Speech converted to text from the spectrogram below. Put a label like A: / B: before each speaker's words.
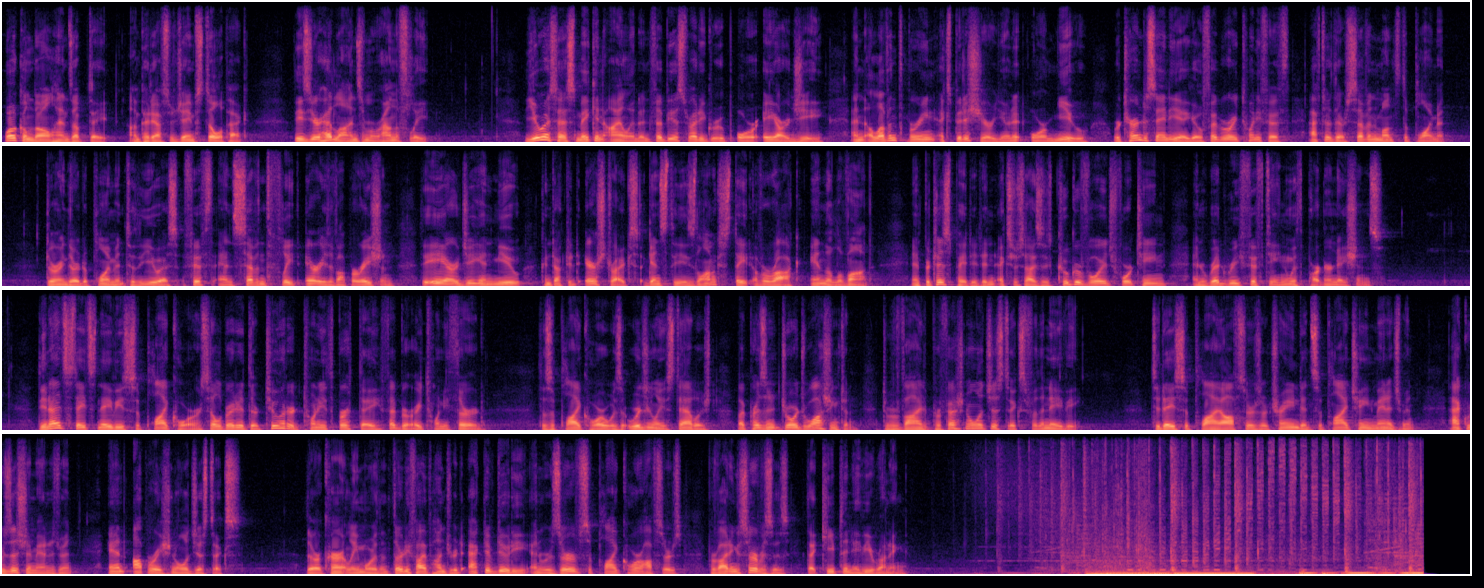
A: Welcome to All Hands Update. I'm Petty Officer James Stillipek. These are your headlines from around the fleet. The USS Makin Island Amphibious Ready Group, or ARG, and 11th Marine Expeditionary Unit, or MEU, returned to San Diego February 25th after their seven-month deployment. During their deployment to the U.S. 5th and 7th Fleet areas of operation, the ARG and MEU conducted airstrikes against the Islamic State of Iraq and the Levant and participated in exercises Cougar Voyage 14 and Red Reef 15 with partner nations. The United States Navy's Supply Corps celebrated their 220th birthday February 23rd. The Supply Corps was originally established by President George Washington to provide professional logistics for the Navy. Today's supply officers are trained in supply chain management, acquisition management, and operational logistics. There are currently more than 3,500 active duty and reserve Supply Corps officers providing services that keep the Navy running.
